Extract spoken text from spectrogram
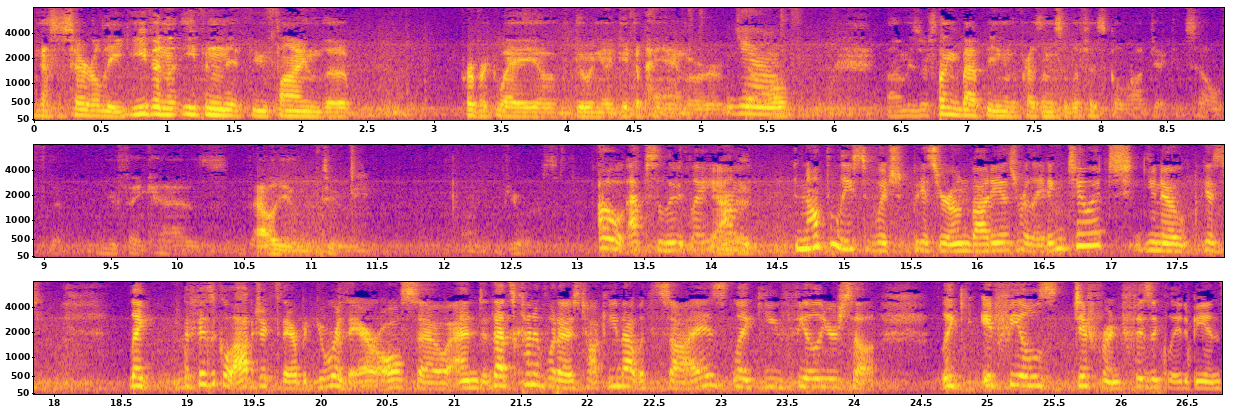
necessarily, even even if you find the perfect way of doing a gigapan or Yeah. or- um, is there something about being in the presence of the physical object itself that you think has value to um, viewers? Oh, absolutely. Um, not the least of which because your own body is relating to it. You know, because like the physical object's there, but you're there also, and that's kind of what I was talking about with size. Like you feel yourself. Like it feels different physically to be in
